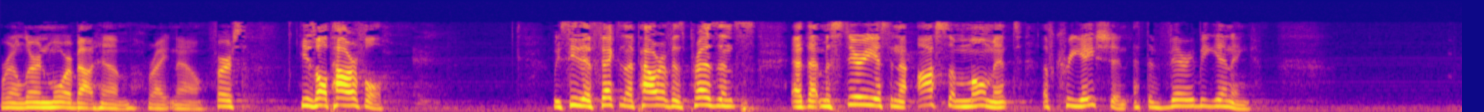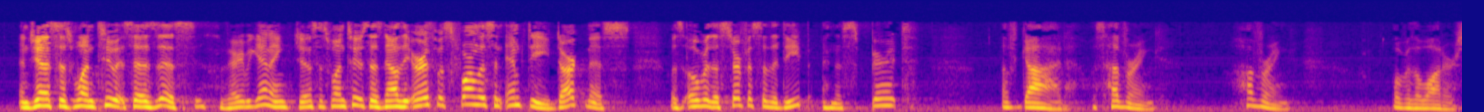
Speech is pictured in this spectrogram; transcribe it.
We're going to learn more about him right now. First, he is all powerful. We see the effect and the power of his presence at that mysterious and that awesome moment of creation at the very beginning. In Genesis 1 2, it says this, very beginning, Genesis 1 2, it says, Now the earth was formless and empty, darkness was over the surface of the deep, and the Spirit of God was hovering, hovering over the waters.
